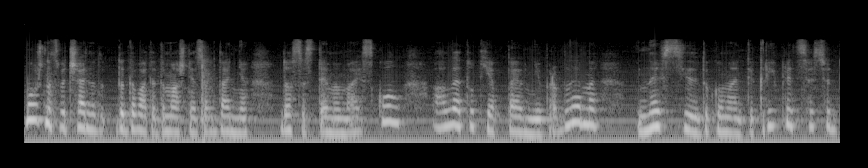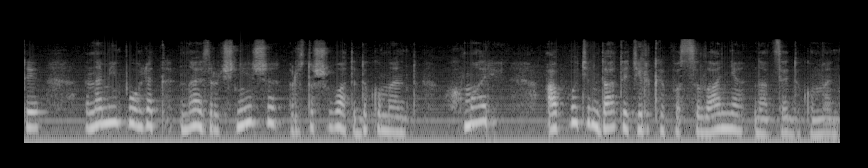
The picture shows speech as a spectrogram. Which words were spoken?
Можна, звичайно, додавати домашнє завдання до системи MySchool, але тут є певні проблеми. Не всі документи кріпляться сюди. На мій погляд, найзручніше розташувати документ в хмарі, а потім дати тільки посилання на цей документ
